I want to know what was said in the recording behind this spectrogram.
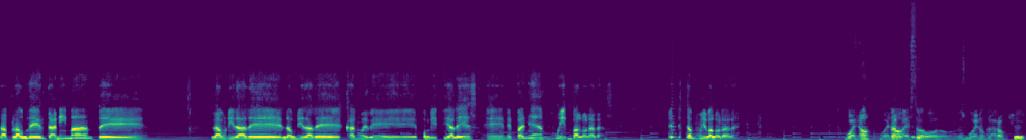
te aplauden, te animan, te... La unidad de, las unidades K9 policiales en España muy valoradas está muy valorada. Bueno, bueno, esto es bueno, claro. Sí.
